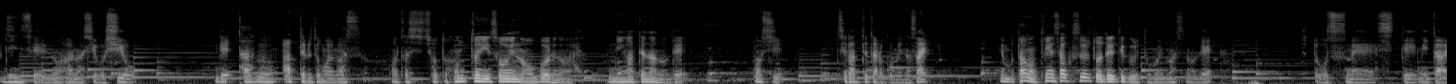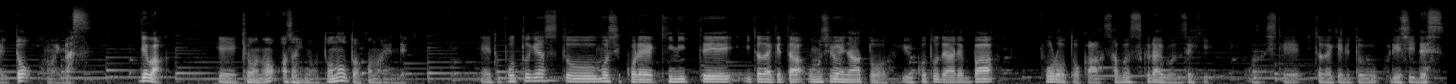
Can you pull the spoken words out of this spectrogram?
人生の話をしよう。で多分合ってると思います。私ちょっと本当にそういうのを覚えるのが苦手なのでもし違ってたらごめんなさい。でも多分検索すると出てくると思いますのでちょっとおすすめしてみたいと思います。では、えー、今日の朝日の音ノートはこの辺で。えーと、ポッドキャストもしこれ気に入っていただけた面白いなということであればフォローとかサブスクライブをぜひしていただけると嬉しいです。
